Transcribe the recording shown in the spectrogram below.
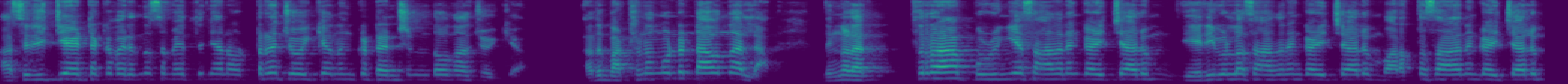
അസിഡിറ്റി ആയിട്ടൊക്കെ വരുന്ന സമയത്ത് ഞാൻ ഒട്ടനെ ചോദിക്കാൻ നിങ്ങൾക്ക് ടെൻഷൻ ഉണ്ടോ? എന്നാ ചോദിക്കാം അത് ഭക്ഷണം കൊണ്ട് ഉണ്ടാവുന്നതല്ല. നിങ്ങൾ എത്ര പുഴുങ്ങിയ സാധനം കഴിച്ചാലും എരിവുള്ള സാധനം കഴിച്ചാലും വറുത്ത സാധനം കഴിച്ചാലും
